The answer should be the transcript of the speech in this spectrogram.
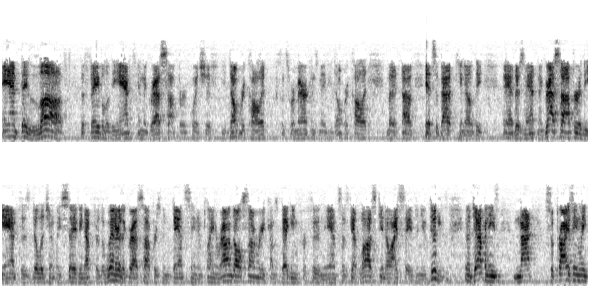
and they loved the fable of the ant and the grasshopper, which, if you don't recall it, since we're Americans, maybe you don't recall it, but uh, it's about, you know, the and there's an ant and a grasshopper. The ant is diligently saving up for the winter. The grasshopper's been dancing and playing around all summer. He comes begging for food, and the ant says, "Get lost! You know, I saved and you didn't." And the Japanese, not surprisingly,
